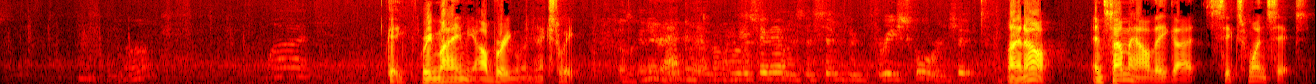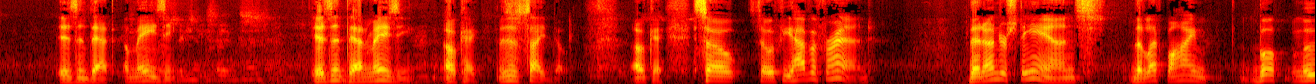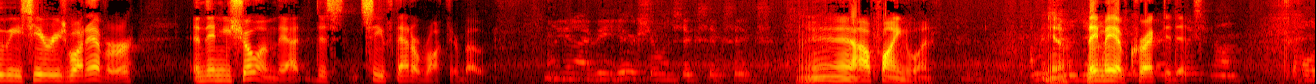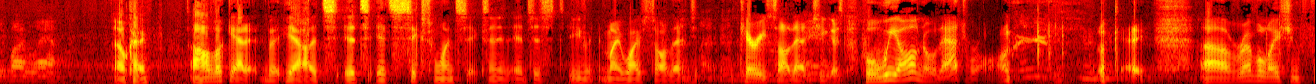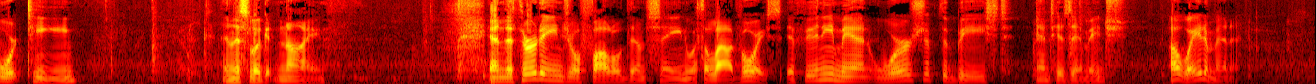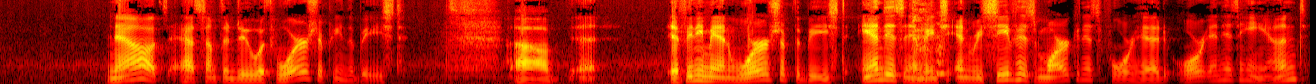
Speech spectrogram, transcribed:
Okay, remind me. I'll bring one next week. I know. And somehow they got 616. Isn't that amazing? Isn't that amazing? Okay, this is a side note. Okay, so so if you have a friend that understands the Left Behind book, movie, series, whatever, and then you show them that, just see if that'll rock their boat. My NIV here showing six, six, six. Yeah, I'll find one. Yeah. They may have corrected it. The Holy Bible app. Okay, I'll look at it. But yeah, it's it's it's six one six, and it, it just even my wife saw that. she- Carrie saw that, and she goes, "Well, we all know that's wrong." okay, uh, Revelation fourteen, and let's look at nine. And the third angel followed them, saying with a loud voice, If any man worship the beast and his image. Oh, wait a minute. Now it has something to do with worshiping the beast. Uh, if any man worship the beast and his image and receive his mark in his forehead or in his hand,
